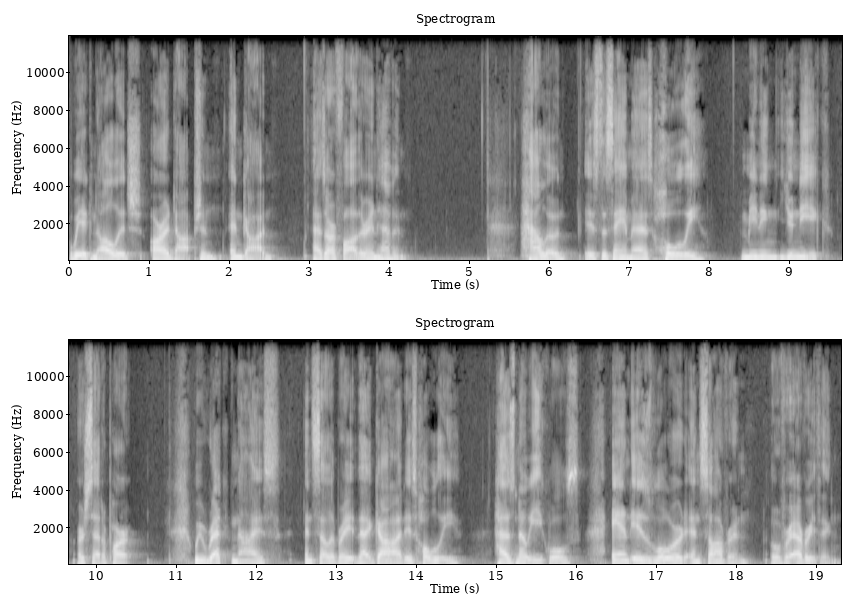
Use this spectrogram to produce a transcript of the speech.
we acknowledge our adoption and God as our Father in heaven. Hallowed is the same as holy, meaning unique or set apart. We recognize and celebrate that God is holy, has no equals, and is Lord and sovereign over everything.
